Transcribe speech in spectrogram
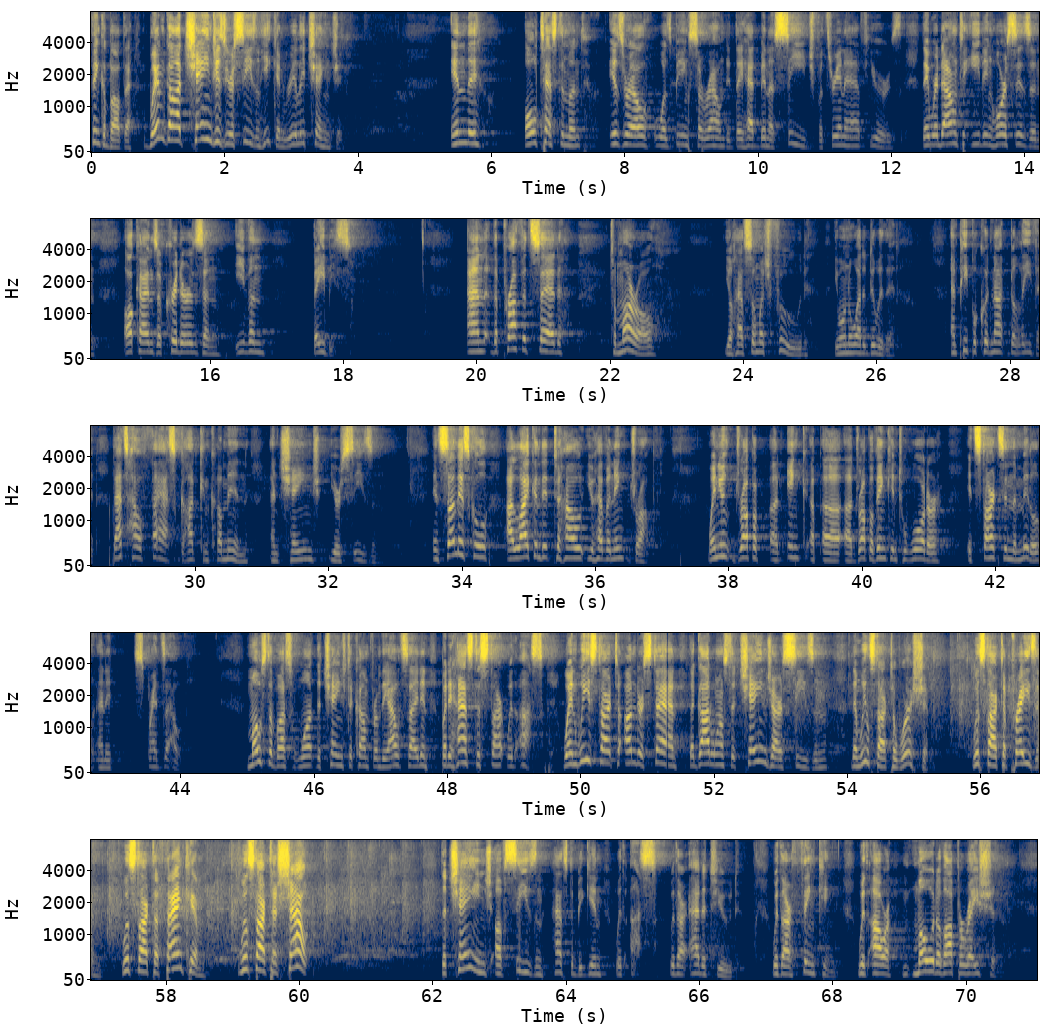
Think about that. When God changes your season, He can really change it. In the Old Testament, Israel was being surrounded. They had been a siege for three and a half years. They were down to eating horses and all kinds of critters and even babies. And the prophet said, Tomorrow you'll have so much food, you won't know what to do with it and people could not believe it. That's how fast God can come in and change your season. In Sunday school, I likened it to how you have an ink drop. When you drop a, an ink, a, a drop of ink into water, it starts in the middle and it spreads out. Most of us want the change to come from the outside in, but it has to start with us. When we start to understand that God wants to change our season, then we'll start to worship. We'll start to praise Him. We'll start to thank Him. We'll start to shout. The change of season has to begin with us, with our attitude, with our thinking, with our mode of operation.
